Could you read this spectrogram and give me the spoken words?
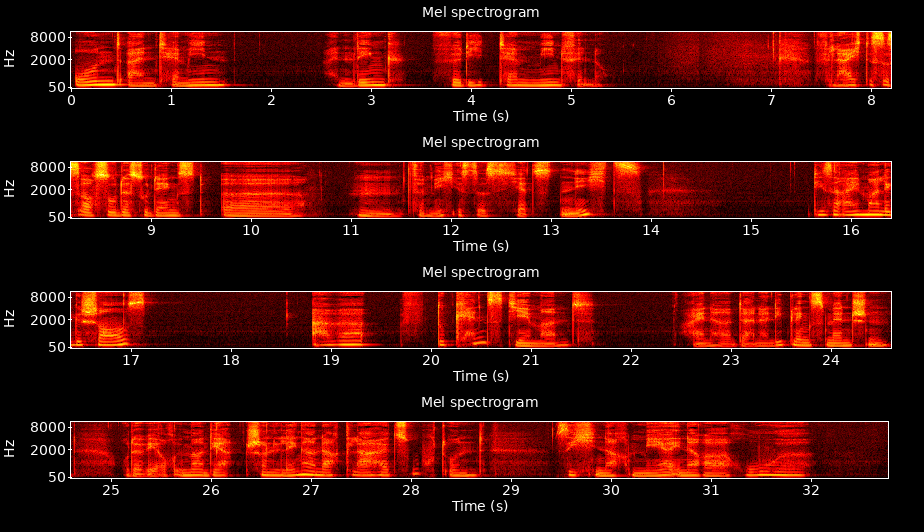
und einen Termin, einen Link für die Terminfindung. Vielleicht ist es auch so, dass du denkst, äh, hm, für mich ist das jetzt nichts, diese einmalige Chance, aber du kennst jemand, einer deiner Lieblingsmenschen oder wer auch immer, der schon länger nach Klarheit sucht und sich nach mehr innerer Ruhe,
